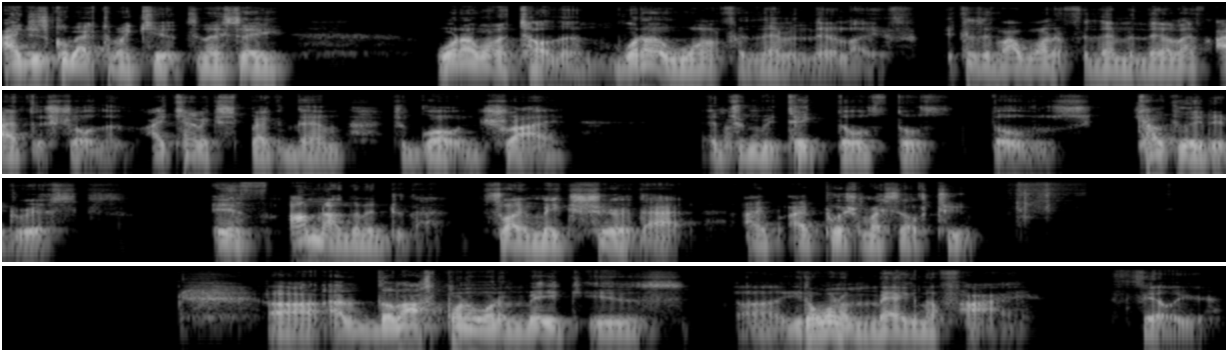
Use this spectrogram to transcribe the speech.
I just go back to my kids and I say, what I want to tell them, what I want for them in their life. Because if I want it for them in their life, I have to show them. I can't expect them to go out and try and to take those those those calculated risks if I'm not going to do that. So I make sure that I, I push myself too. Uh, the last point I want to make is uh, you don't want to magnify failure.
